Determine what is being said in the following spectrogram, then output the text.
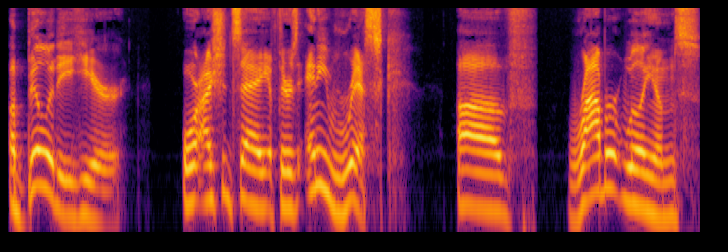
ability here, or I should say, if there's any risk of Robert Williams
